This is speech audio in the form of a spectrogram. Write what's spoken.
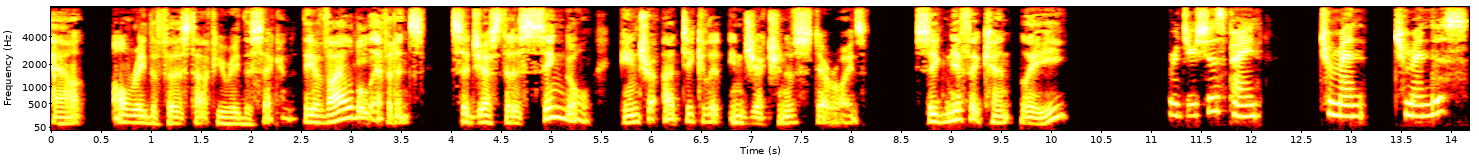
out. I'll read the first half, you read the second. The available evidence suggests that a single intra-articulate injection of steroids significantly reduces pain, tremen- tremendous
